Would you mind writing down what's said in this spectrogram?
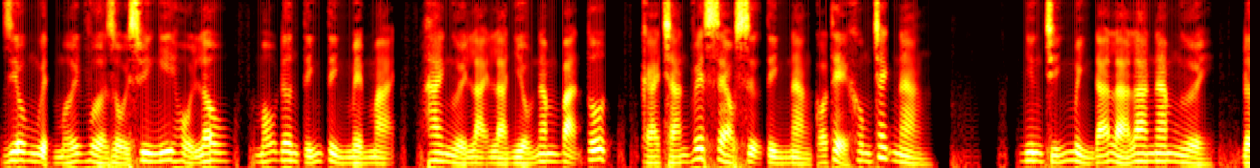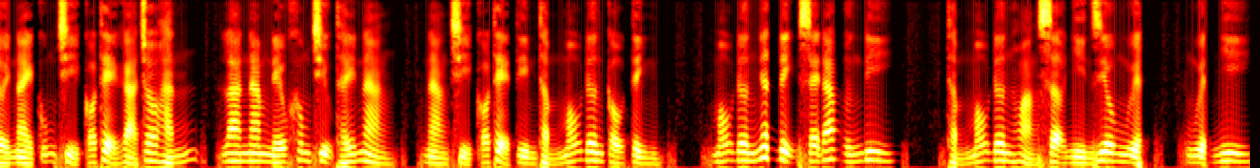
Diêu Nguyệt mới vừa rồi suy nghĩ hồi lâu, mẫu đơn tính tình mềm mại, hai người lại là nhiều năm bạn tốt, cái chán vết xèo sự tình nàng có thể không trách nàng. Nhưng chính mình đã là La Nam người, đời này cũng chỉ có thể gả cho hắn, La Nam nếu không chịu thấy nàng, nàng chỉ có thể tìm thẩm mẫu đơn cầu tình. Mẫu đơn nhất định sẽ đáp ứng đi. Thẩm mẫu đơn hoảng sợ nhìn Diêu Nguyệt, Nguyệt Nhi,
